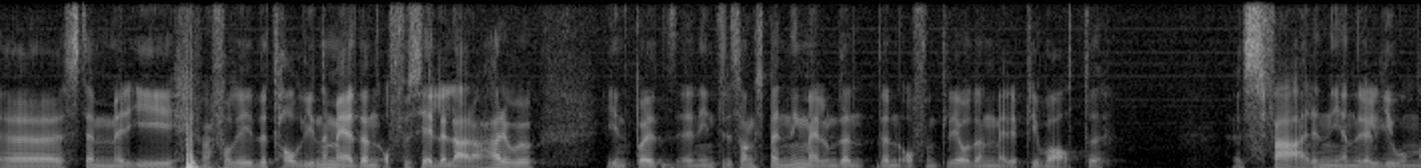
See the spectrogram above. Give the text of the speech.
uh, stemmer i, i, hvert fall i detaljene med den offisielle læra. Her er inne på et, en interessant spenning mellom den, den, offentlige og den mer private sfæren i en religion.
